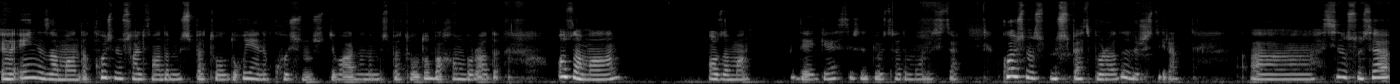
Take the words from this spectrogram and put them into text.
E, eyni zamanda kosinus alfanın da müsbət olduğu, yəni kosinus divarının da müsbət olduğu, baxın, buradır. O zaman o zaman bir dəqiqə istəyirsiniz göstərdim onu sizə. Kosinus müsbət buradır, düz istəyirəm. Sinus isə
